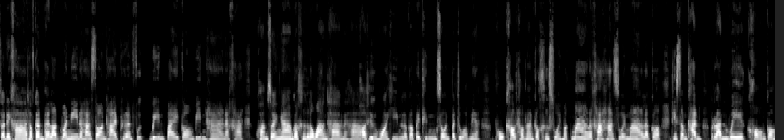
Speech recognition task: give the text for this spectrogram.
สวัสดีค่ะท็อปกันไพลอตวันนี้นะคะ ซ้อนท้ายเพื่อนฝึกบินไปกองบิน 5 นะคะ ความสวยงามก็คือระหว่างทางนะคะ พอถึงหัวหินแล้วก็ไปถึงโซนประจวบเนี่ยภูเขาแถวนั้นก็คือสวยมากๆนะคะ หาดสวยมากแล้วก็ที่สำคัญรันเวย์ของกอง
